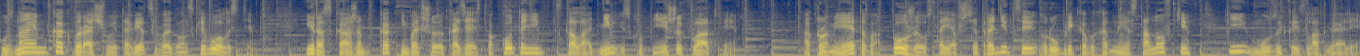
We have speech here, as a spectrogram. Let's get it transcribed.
Узнаем, как выращивают овец в Эгландской волости. И расскажем, как небольшое хозяйство Котани стало одним из крупнейших в Латвии. А кроме этого, по уже устоявшейся традиции, рубрика «Выходные остановки» и музыка из Латгалии.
